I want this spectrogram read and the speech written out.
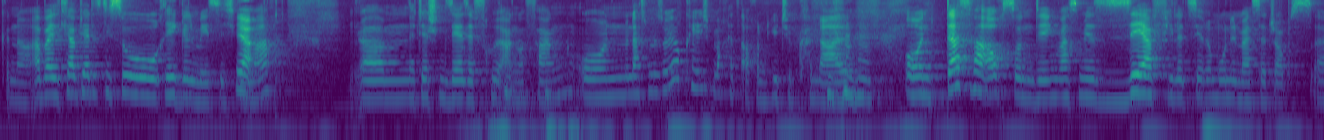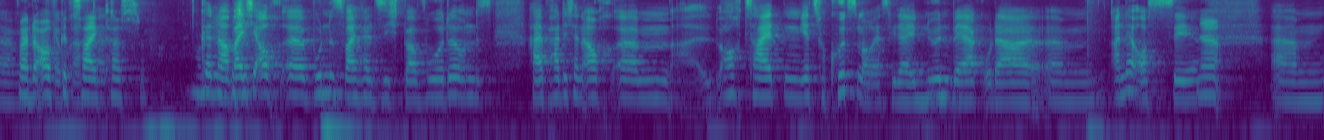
Genau, aber ich glaube, die hat es nicht so regelmäßig Ja. gemacht. Ähm, hat ja schon sehr, sehr früh angefangen. Und dann dachte ich mir so, ja, okay, ich mache jetzt auch einen YouTube-Kanal. und das war auch so ein Ding, was mir sehr viele Zeremonienmeisterjobs ähm, Weil du aufgezeigt hast. Genau, weil ich auch äh, bundesweit halt sichtbar wurde und deshalb hatte ich dann auch ähm, Hochzeiten, jetzt vor kurzem auch erst wieder in Nürnberg oder ähm, an der Ostsee. Ja. Ähm,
